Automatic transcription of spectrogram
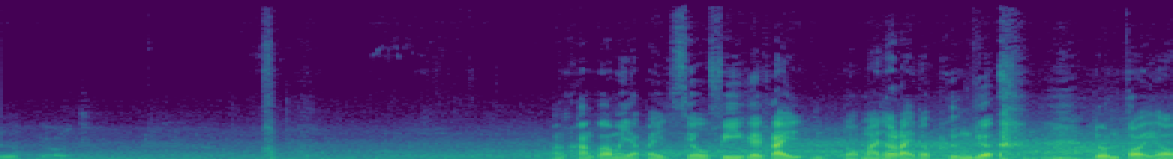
ดู บางครั้งก็ไม่อยากไปเซลฟี่ใกล้ๆดอกไม้เท่าไหร่แล้วพึ่งเยอะ โดนต่อยเอา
